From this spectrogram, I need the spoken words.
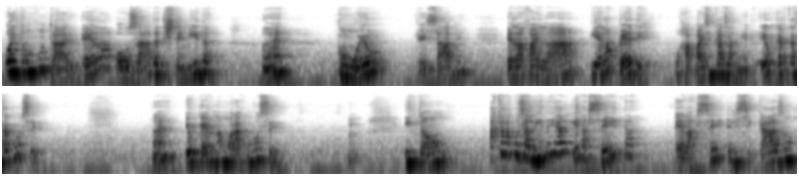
ou então o contrário, ela, ousada, destemida, né? Como eu, quem sabe, ela vai lá e ela pede o rapaz em casamento. Eu quero casar com você. Né? Eu quero namorar com você. Então, aquela coisa linda, e ele aceita, ela aceita, eles se casam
